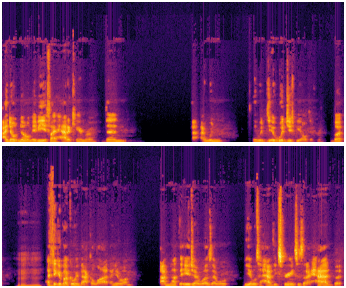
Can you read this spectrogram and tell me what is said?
I don't know. Maybe if I had a camera, then I wouldn't. It would. It would just be all different. But mm-hmm. I think about going back a lot. You know, I'm. I'm not the age I was. I won't be able to have the experiences that I had, but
